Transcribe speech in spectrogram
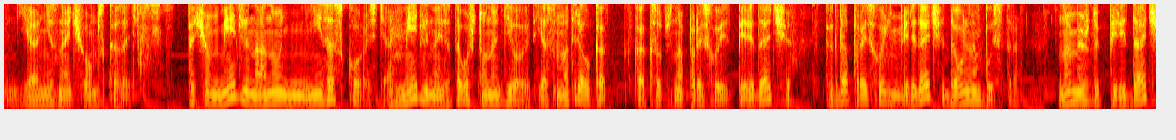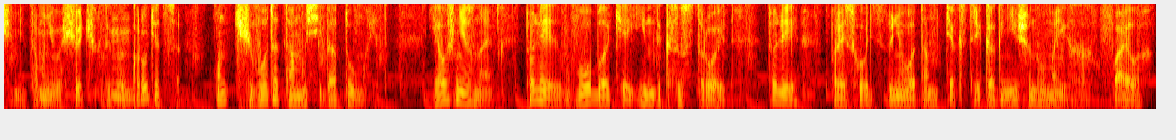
я не знаю, что вам сказать. Причем медленно оно не из-за скорости, а медленно из-за того, что оно делает. Я смотрел, как, как собственно, происходит передача. Когда происходит mm. передача, довольно быстро – но между передачами, там у него счетчик такой mm. крутится, он чего-то там у себя думает. Я уж не знаю. То ли в облаке индексы строит, то ли происходит у него там текст recognition в моих файлах.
